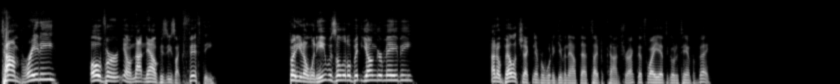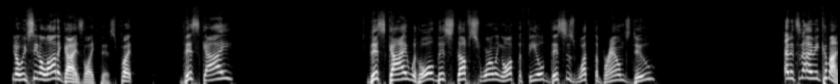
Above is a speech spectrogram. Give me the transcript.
Tom Brady over, you know, not now because he's like 50, but, you know, when he was a little bit younger, maybe. I know Belichick never would have given out that type of contract. That's why he had to go to Tampa Bay. You know, we've seen a lot of guys like this, but this guy, this guy with all this stuff swirling off the field, this is what the Browns do? And it's not, I mean, come on.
